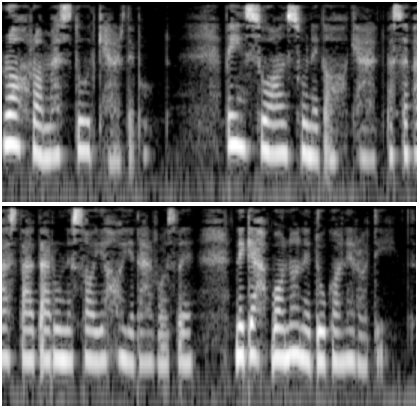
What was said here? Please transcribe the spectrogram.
راه را مسدود کرده بود. به این سو آن سو نگاه کرد و سپس در درون سایه های دروازه نگهبانان دوگانه را دید.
